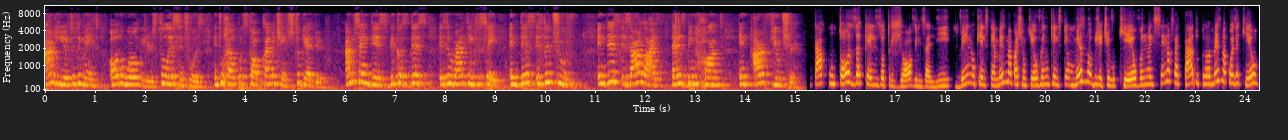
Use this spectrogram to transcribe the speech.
I'm here to demand all the world leaders to listen to us and to help us stop climate change together. I'm saying this because this is the right thing to say, and this is the truth. And this is our life that is being harmed in our future. Tá com todos aqueles outros jovens ali, vendo que eles têm a mesma paixão que eu, vendo que eles têm o mesmo objetivo que eu, vendo eles sendo afetados pela mesma coisa que eu,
